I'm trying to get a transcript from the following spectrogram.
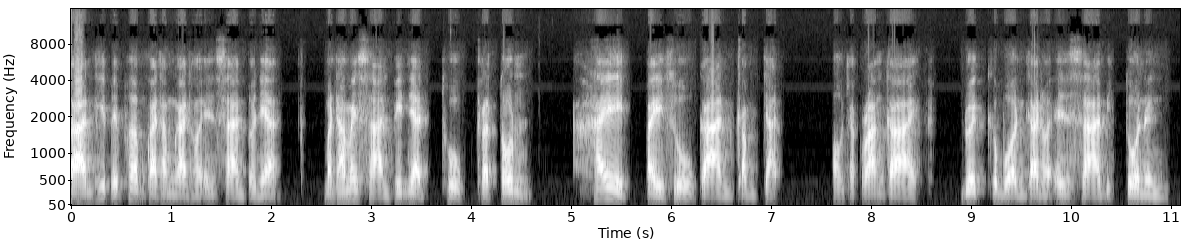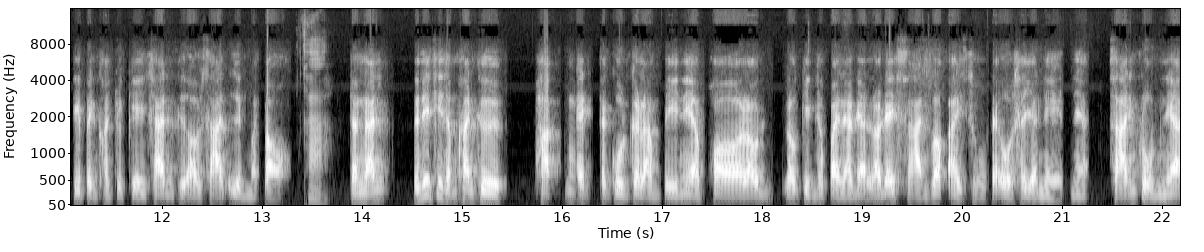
การที่ไปเพิ่มการทำงานของเอนไซม์ตัวนี้มันทำให้สารพิษเนี่ยถูกกระตุ้นให้ไปสู่การกำจัดออกจากร่างกาย ด้วยกระบวนการของเอนไซม์อีกตัวหนึ่งที่เป็น conjugation คือเอาสารอื่นมาต่อดังนั้นตัวนี้ที่สำคัญคือ ผักในตระกูลกะหล่ำปลีเนี่ยพอเราเรากินเข้าไปแล้วเนี่ยเราได้สารพวก isothiocyanate เนี่ยสารกลุ่มเนี้ย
